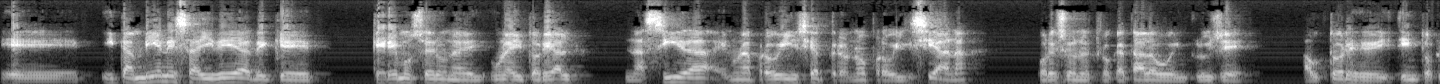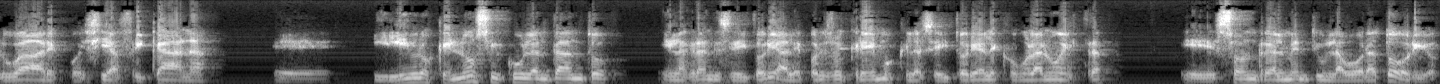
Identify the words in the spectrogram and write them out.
eh, y también esa idea de que queremos ser una, editorial nacida en una provincia, pero no provinciana, por eso nuestro catálogo incluye autores de distintos lugares, poesía africana, eh, y libros que no circulan tanto en las grandes editoriales. Por eso creemos que las editoriales como la nuestra eh, son realmente un laboratorio.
